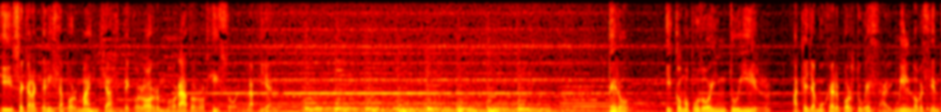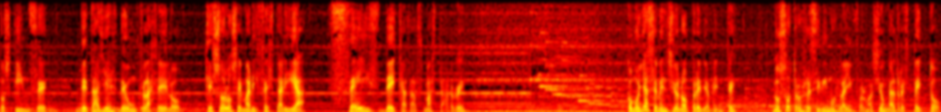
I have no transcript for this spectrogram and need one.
y se caracteriza por manchas de color morado rojizo en la piel. Pero, ¿y cómo pudo intuir aquella mujer portuguesa en 1915 detalles de un flagelo que solo se manifestaría seis décadas más tarde? Como ya se mencionó previamente, nosotros recibimos la información al respecto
